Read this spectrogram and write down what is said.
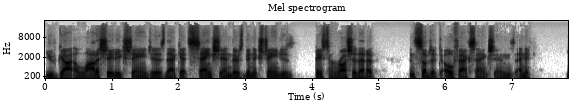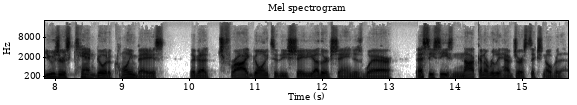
you've got a lot of shady exchanges that get sanctioned. There's been exchanges based in Russia that have been subject to OFAC sanctions. And if users can't go to Coinbase, they're going to try going to these shady other exchanges where the SEC is not going to really have jurisdiction over them.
